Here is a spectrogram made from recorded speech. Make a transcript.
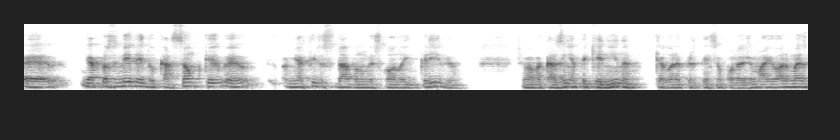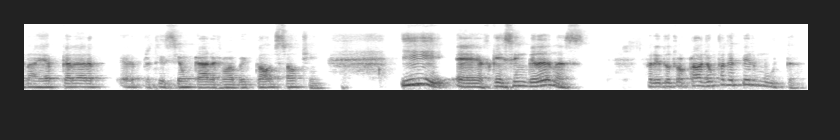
É, me aproximei da educação porque eu, a minha filha estudava numa escola incrível, chamava Casinha Pequenina, que agora pertence a um colégio maior, mas na época ela era, era pertencia a um cara chamado Cláudio Saltini. E é, fiquei sem granas. Falei, doutor Cláudio, vamos fazer permuta.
